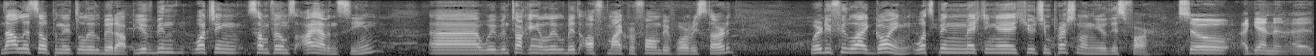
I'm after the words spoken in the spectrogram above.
now let's open it a little bit up. You've been watching some films I haven't seen. Uh, we've been talking a little bit off microphone before we started. Where do you feel like going? What's been making a huge impression on you this far? So again, uh,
